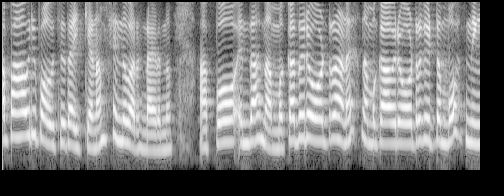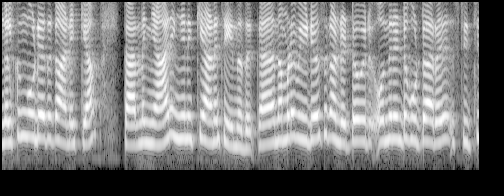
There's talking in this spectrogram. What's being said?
അപ്പോൾ ആ ഒരു പൗച്ച് തയ്ക്കണം എന്ന് പറഞ്ഞിട്ടുണ്ടായിരുന്നു. അപ്പോൾ എന്താ നമുക്കതൊരു ഓർഡറാണ് നമുക്ക് ആ ഒരു ഓർഡർ കിട്ടുമ്പോൾ നിങ്ങൾക്കും കൂടി അത് കാണിക്കാം. കാരണം ഞാൻ ഇങ്ങനെയൊക്കെയാണ് ചെയ്യുന്നത്. നമ്മുടെ വീഡിയോസ് കണ്ടിട്ട് ഒരു ഒന്ന് രണ്ട് കൂട്ടുകാർ സ്റ്റിച്ച്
